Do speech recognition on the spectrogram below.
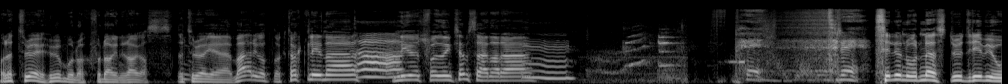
Og det tror jeg er humor nok for dagen i dag. ass. Det tror jeg er mer godt nok. Takk, Line. Ny utfordring kommer senere. P3 Silje Nordnes, du driver jo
